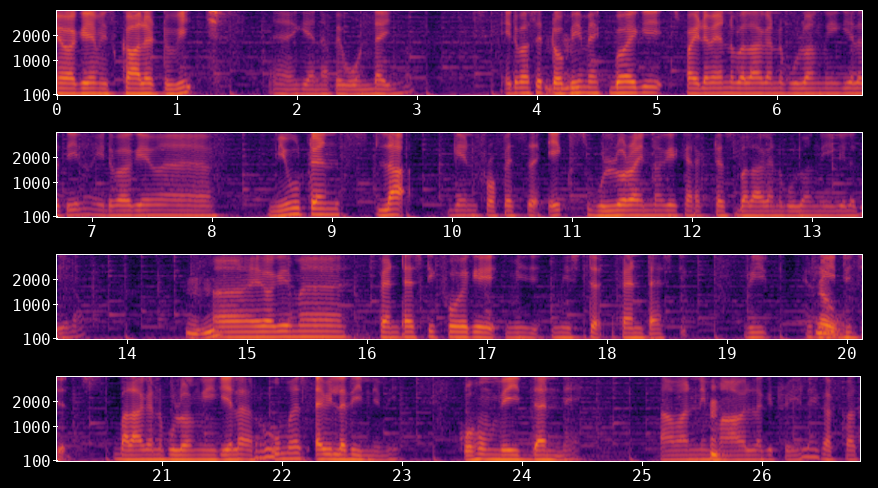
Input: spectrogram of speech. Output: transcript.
ඒවගේ මිස්කාලට විච් ගැන අප වොන්ඩයින්න ඉට පස ටොබි මැක් බෝයගේ ස්පයිඩමන්න බලාගන්න පුළුවන් කියලා තියෙන ඉටවාගේම මියටන්ස් ලා ගෙන් පොෆෙස එක් බුල්ලොරයින්නගේ කැරක්ටස් බලාගන්න පුළුවන් කියලා තියෙනවා. ඒවගේම ෆැන්ටස්ටික් ෆෝ එක මිස්ට ෆැන්ටස්ටික් රිජස් බලාගන්න පුළුවන් කියලා රූමස් ඇවිල්ල තින්නෙමේ කොහොම වෙයිත් දන්නේ සාමාන්‍ය මාවල්ලගේ ට්‍රේල එකක්වත්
